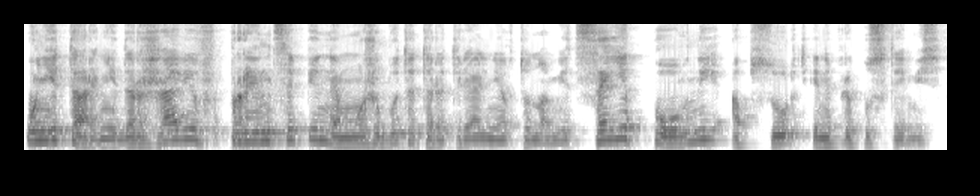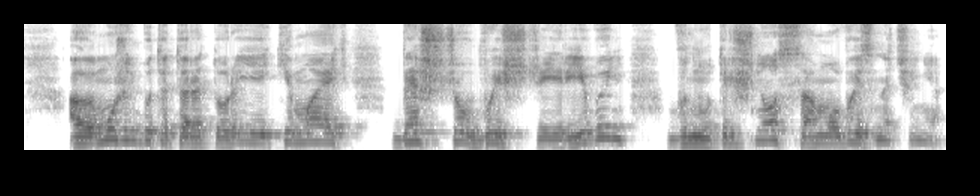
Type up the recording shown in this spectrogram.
Унітарній державі в принципі не може бути територіальної автономії. Це є повний абсурд і неприпустимість. Але можуть бути території, які мають дещо вищий рівень внутрішнього самовизначення,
